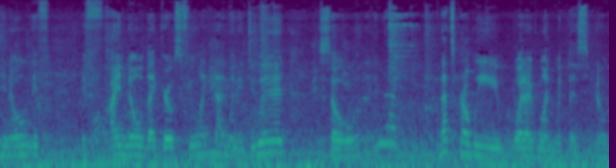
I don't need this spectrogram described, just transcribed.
You know, if if I know that girls feel like that when I do it. So I think that that's probably what I want with this, you know,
